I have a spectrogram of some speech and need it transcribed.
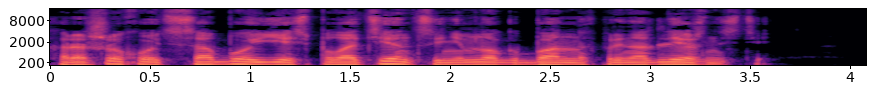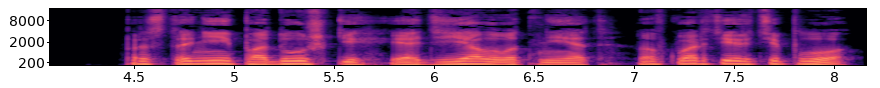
Хорошо, хоть с собой есть полотенце и немного банных принадлежностей. Простыни, подушки и одеяла вот нет, но в квартире тепло.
